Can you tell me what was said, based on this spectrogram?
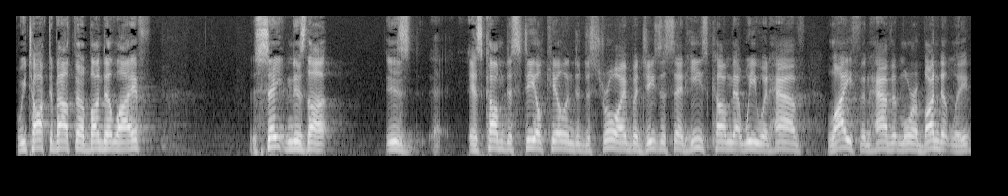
We talked about the abundant life. Satan is the, is, has come to steal, kill, and to destroy, but Jesus said he's come that we would have life and have it more abundantly.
